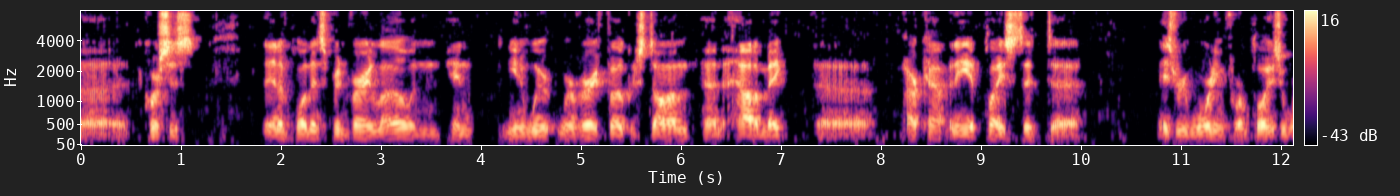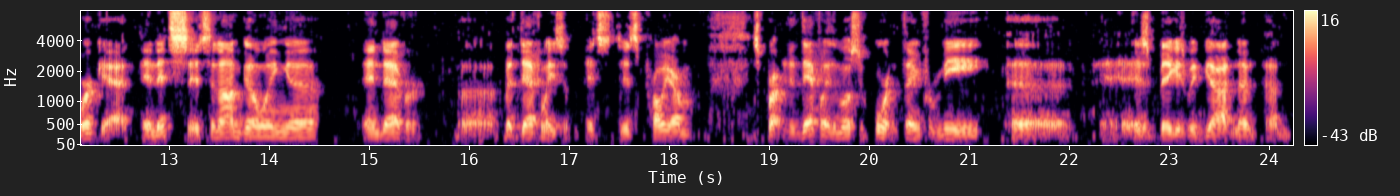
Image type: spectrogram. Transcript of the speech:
uh, of course, the unemployment's been very low, and and you know we're we're very focused on, how to make uh, our company a place that uh, is rewarding for employees to work at, and it's it's an ongoing uh, endeavor. Uh, but definitely, it's, it's, it's probably our it's definitely the most important thing for me. Uh, as big as we've gotten, I'm, I'm,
